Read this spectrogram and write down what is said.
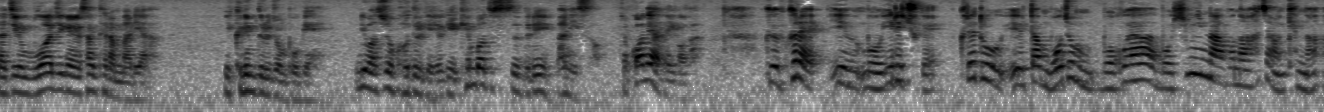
나 지금 무아지경의 상태란 말이야. 이 그림들을 좀 보게. 이리 와서 좀 거들게. 여기 캔버스들이 많이 있어. 좀 꺼내야 돼, 이거가. 그 그래 이 뭐 이리 주게. 그래도 일단 뭐 좀 먹어야 뭐 힘이 나거나 하지 않겠나?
